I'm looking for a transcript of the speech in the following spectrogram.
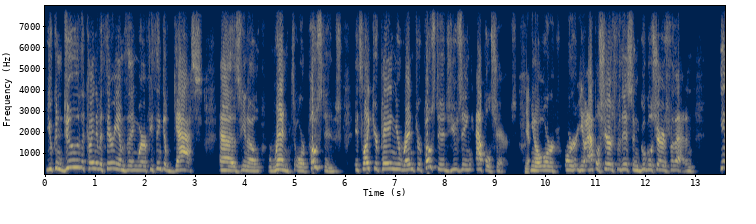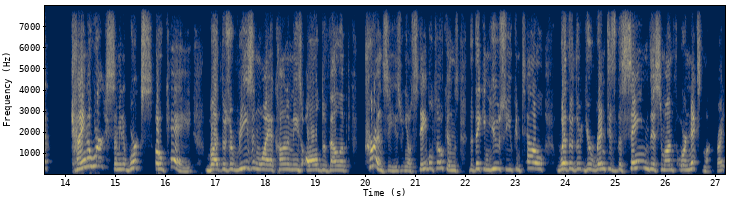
you can do the kind of ethereum thing where if you think of gas as you know rent or postage it's like you're paying your rent or postage using apple shares yep. you know or or you know apple shares for this and google shares for that. And kind of works i mean it works okay but there's a reason why economies all developed currencies, you know, stable tokens that they can use so you can tell whether the, your rent is the same this month or next month, right?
